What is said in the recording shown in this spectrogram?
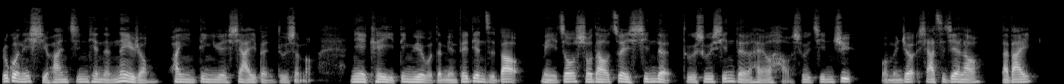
如果你喜欢今天的内容，欢迎订阅下一本读什么。你也可以订阅我的免费电子报，每周收到最新的读书心得，还有好书金句。我们就下次见喽，拜拜。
